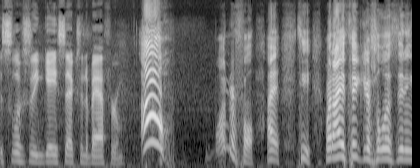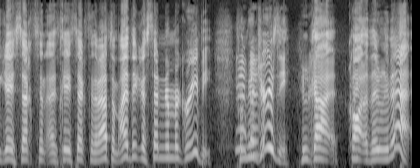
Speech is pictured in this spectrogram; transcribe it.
soliciting gay sex in a bathroom. oh, wonderful. I see. When I think of soliciting gay sex in uh, gay sex in the bathroom, I think of Senator McGreevey from New Jersey who got caught doing that.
